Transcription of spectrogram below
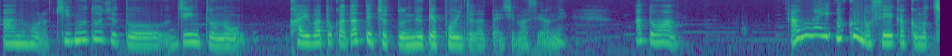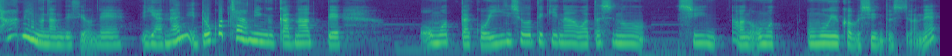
あのほら、キム・ドジュとジンとの会話とかだってちょっと抜けポイントだったりしますよね。あとは、案外ウクの性格もチャーミングなんですよね。いや、何、どこチャーミングかなって思ったこう印象的な私のシーン、あの思、思い浮かぶシーンとしてはね。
